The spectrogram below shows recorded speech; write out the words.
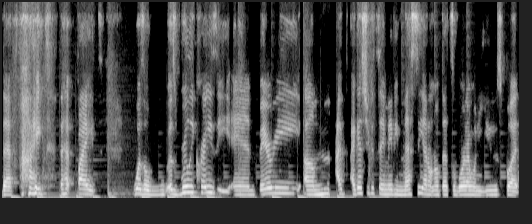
that fight, that fight was a was really crazy and very um I, I guess you could say maybe messy. I don't know if that's the word I want to use, but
